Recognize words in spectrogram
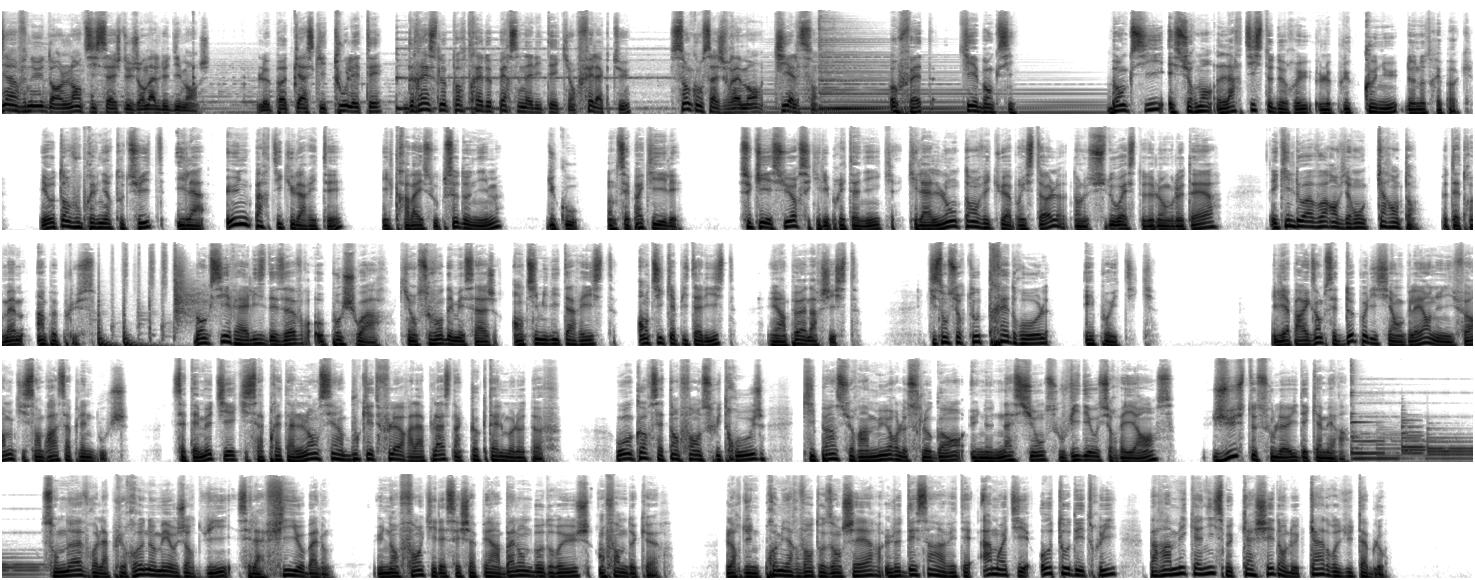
bienvenue dans l'Anti-Sèche du Journal du Dimanche. Le podcast qui, tout l'été, dresse le portrait de personnalités qui ont fait l'actu, sans qu'on sache vraiment qui elles sont. Au fait, qui est Banksy? Banksy est sûrement l'artiste de rue le plus connu de notre époque. Et autant vous prévenir tout de suite, il a une particularité, il travaille sous pseudonyme, du coup, on ne sait pas qui il est. Ce qui est sûr, c'est qu'il est britannique, qu'il a longtemps vécu à Bristol, dans le sud-ouest de l'Angleterre, et qu'il doit avoir environ 40 ans, peut-être même un peu plus. Banksy réalise des œuvres au pochoir, qui ont souvent des messages antimilitaristes, anticapitalistes et un peu anarchistes, qui sont surtout très drôles et poétiques. Il y a par exemple ces deux policiers anglais en uniforme qui s'embrassent à pleine bouche, cet émeutier qui s'apprête à lancer un bouquet de fleurs à la place d'un cocktail Molotov, ou encore cet enfant en suite rouge qui peint sur un mur le slogan Une nation sous vidéosurveillance, juste sous l'œil des caméras. Son œuvre la plus renommée aujourd'hui, c'est La fille au ballon, une enfant qui laisse échapper un ballon de baudruche en forme de cœur. Lors d'une première vente aux enchères, le dessin avait été à moitié autodétruit par un mécanisme caché dans le cadre du tableau.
